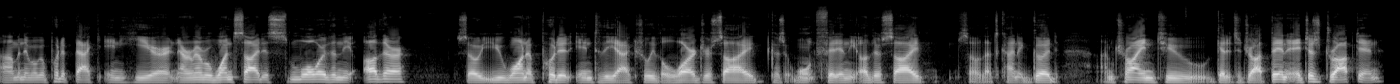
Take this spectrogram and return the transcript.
Um, and then we're going to put it back in here. Now remember, one side is smaller than the other. So you want to put it into the actually the larger side because it won't fit in the other side. So that's kind of good. I'm trying to get it to drop in. It just dropped in.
